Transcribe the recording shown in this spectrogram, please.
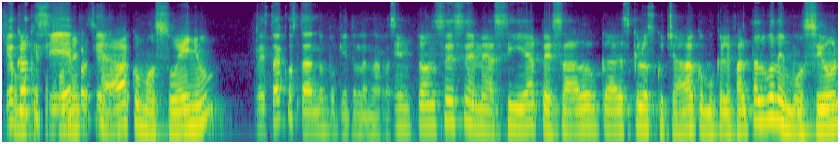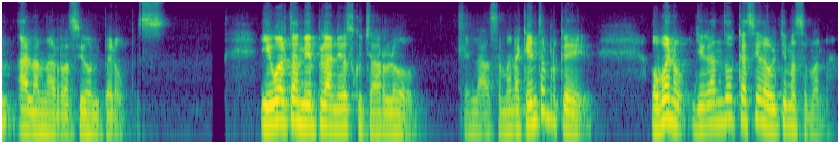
Yo creo que, sí, ¿eh? porque me daba como sueño. Me está costando un poquito la narración. Entonces se me hacía pesado cada vez que lo escuchaba, como que le falta algo de emoción a la narración, pero pues igual también planeo escucharlo en la semana que entra porque, o bueno, llegando casi a la última semana,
